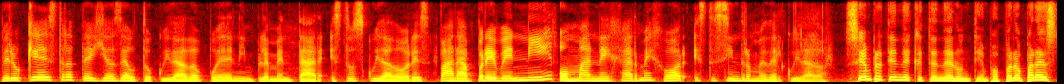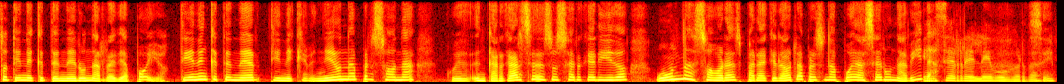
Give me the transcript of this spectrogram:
pero ¿qué estrategias de autocuidado pueden implementar estos cuidadores para prevenir o manejar mejor este síndrome del cuidador? Siempre tiene que tener un tiempo, pero para esto tiene que tener una red de apoyo. Tienen que tener, tiene que venir una persona encargarse de su ser querido unas horas para que la otra persona pueda hacer una vida. Ese relevo, ¿verdad? Sí.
